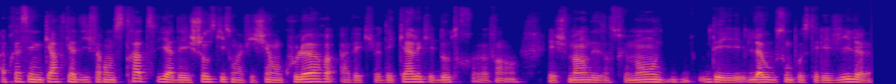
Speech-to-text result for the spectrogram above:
après, c'est une carte qui a différentes strates. Il y a des choses qui sont affichées en couleur avec euh, des calques et d'autres, euh, enfin, les chemins, des instruments, des, là où sont postées les villes.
